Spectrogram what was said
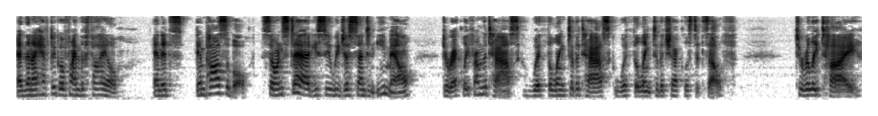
And then I have to go find the file. And it's impossible. So instead, you see, we just sent an email directly from the task with the link to the task, with the link to the checklist itself to really tie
